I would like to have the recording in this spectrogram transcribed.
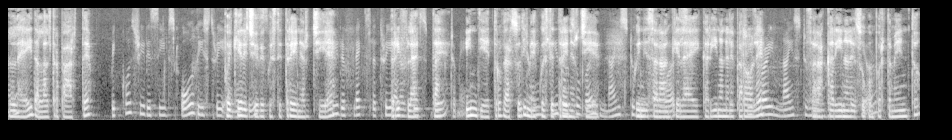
Lei dall'altra parte Poiché riceve queste tre energie, riflette indietro verso di me queste tre energie. Quindi sarà anche lei carina nelle parole, sarà carina nel suo comportamento,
